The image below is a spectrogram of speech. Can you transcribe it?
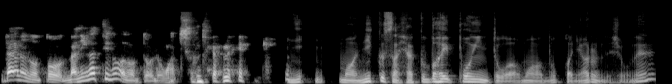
なるのと何が違うのって俺思っちゃうんだよね。に、まあ、憎さ100倍ポイントが、まあ、どっかにあるんでしょうね。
